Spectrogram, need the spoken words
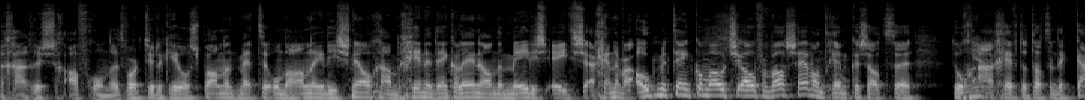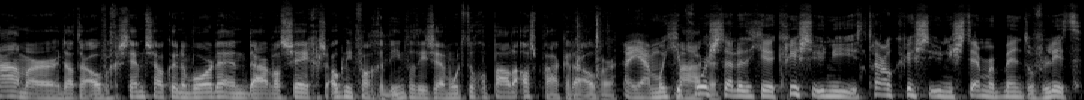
We gaan rustig afronden. Het wordt natuurlijk heel spannend met de onderhandelingen die snel gaan beginnen. Denk alleen aan de medisch-ethische agenda, waar ook meteen commotie over was. Hè? Want Remkes had uh, toch ja. aangegeven dat dat in de Kamer dat over gestemd zou kunnen worden. En daar was Segers ook niet van gediend. Want die zei, we moeten toch bepaalde afspraken daarover nou ja, moet je je voorstellen dat je ChristenUnie, trouw ChristenUnie stemmer bent of lid.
